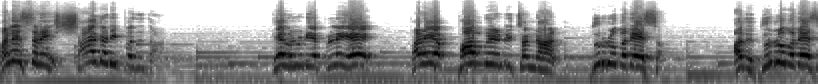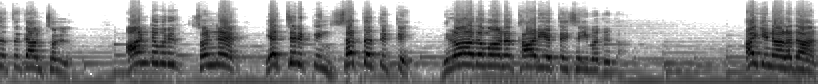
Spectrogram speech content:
மனுஷனை சாகடிப்பதுதான். தேவனுடைய பிள்ளையே பழைய பாம்பு என்று சொன்னால் துருபதேசம் அது துருபதேசத்தை தான் சொல்லும். ஆண்டவருக்கு சொன்ன எச்சரிப்பின் சத்தத்துக்கு விரோதமான காரியத்தை செய்வதுதான். ஆகினாலதான்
